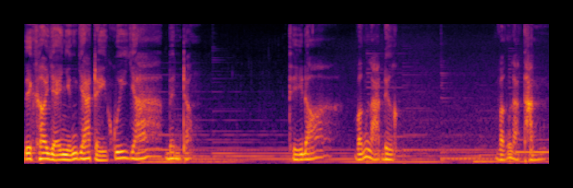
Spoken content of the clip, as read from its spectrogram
để khơi dậy những giá trị quý giá bên trong. Thì đó vẫn là được vẫn là thành,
